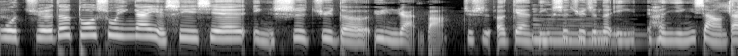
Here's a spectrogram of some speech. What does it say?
我觉得多数应该也是一些影视剧的晕染吧。就是 again，影视剧真的影很影响大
